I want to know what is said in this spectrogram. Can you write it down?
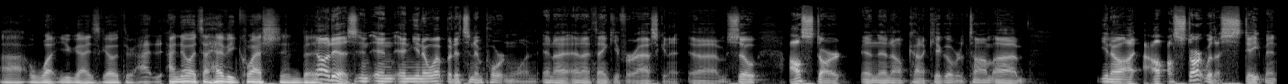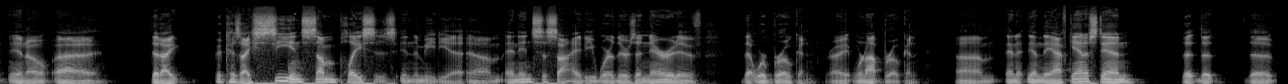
uh, what you guys go through I, I know it's a heavy question but No, it is, and, and and you know what? But it's an important one, and I and I thank you for asking it. Um, so I'll start, and then I'll kind of kick over to Tom. Uh, you know, I, I'll, I'll start with a statement. You know, uh, that I because I see in some places in the media um, and in society where there's a narrative that we're broken. Right? We're not broken. Um, and in the Afghanistan, the the the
